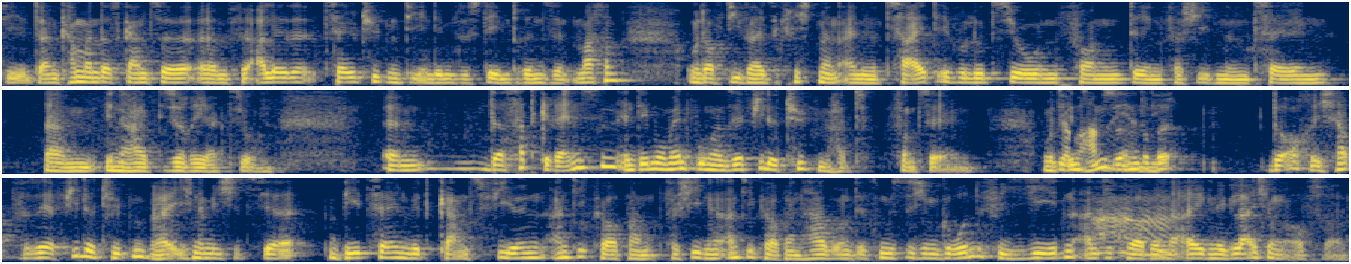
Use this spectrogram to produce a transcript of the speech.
die, dann kann man das Ganze ähm, für alle Zelltypen, die in dem System drin sind, machen. Und auf die Weise kriegt man eine Zeitevolution von den verschiedenen Zellen innerhalb dieser Reaktion. Ähm, das hat Grenzen in dem Moment, wo man sehr viele Typen hat von Zellen. Und ja, insbesondere, doch, ich habe sehr viele Typen, weil ich nämlich jetzt ja B-Zellen mit ganz vielen Antikörpern, verschiedenen Antikörpern habe. Und jetzt müsste ich im Grunde für jeden Antikörper ah. eine eigene Gleichung aufschreiben.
